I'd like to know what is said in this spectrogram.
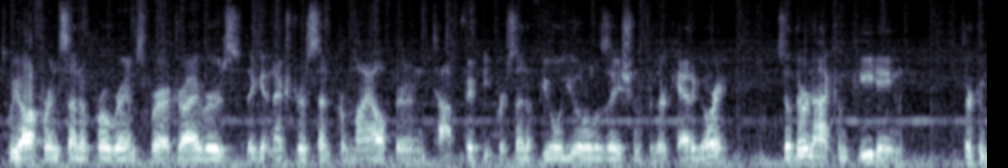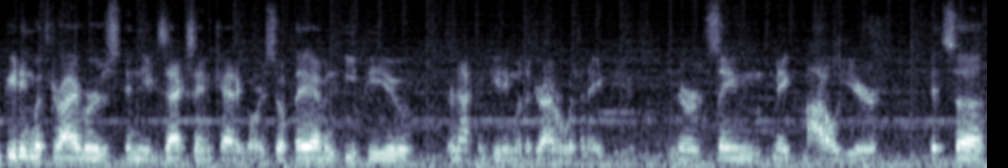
So we offer incentive programs for our drivers. They get an extra cent per mile if they're in the top 50% of fuel utilization for their category. So they're not competing, they're competing with drivers in the exact same category. So if they have an EPU, they're not competing with a driver with an APU their same make model year. It's uh,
